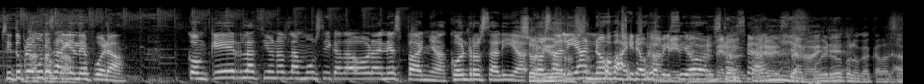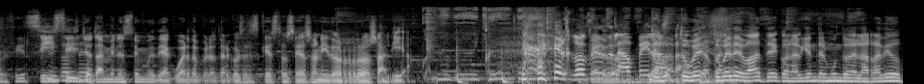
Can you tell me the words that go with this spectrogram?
si tú preguntas a alguien de fuera, ¿con qué relacionas la música de ahora en España? Con Rosalía. Sonido Rosalía, Rosalía. no va a ir a Eurovisión. Estoy tan de no acuerdo es- con lo que acabas de decir. Sí, sí, yo también estoy muy de acuerdo, pero otra cosa es que esto sea sonido Rosalía. José se la pela. tuve, ya tuve debate con alguien del mundo de la radio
